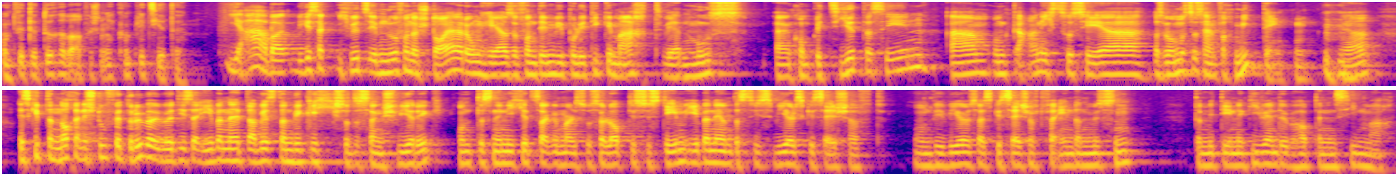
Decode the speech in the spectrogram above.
und wird dadurch aber auch wahrscheinlich komplizierter. Ja, aber wie gesagt, ich würde es eben nur von der Steuerung her, also von dem, wie Politik gemacht werden muss, äh, komplizierter sehen ähm, und gar nicht so sehr, also man muss das einfach mitdenken. Mhm. Ja? Es gibt dann noch eine Stufe drüber über dieser Ebene, da wird es dann wirklich sozusagen schwierig. Und das nenne ich jetzt, sage ich mal, so salopp die Systemebene und das ist wir als Gesellschaft. Und wie wir uns als Gesellschaft verändern müssen, damit die Energiewende überhaupt einen Sinn macht.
